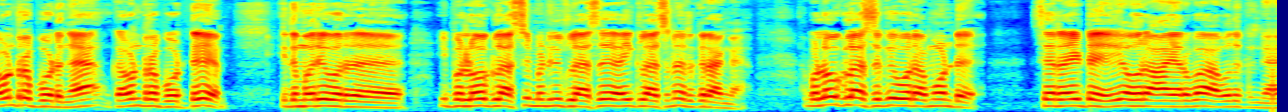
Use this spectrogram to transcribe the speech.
கவுண்டரை போடுங்க. கவுண்டரை போட்டு இது மாதிரி ஒரு இப்போ low class middle class high கிளாஸ்னு இருக்கிறாங்க. அப்போ லோ கிளாஸுக்கு ஒரு அமௌண்ட்டு சரி ரைட்டு ஒரு ஆயரரூபா ஒதுக்குங்க.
